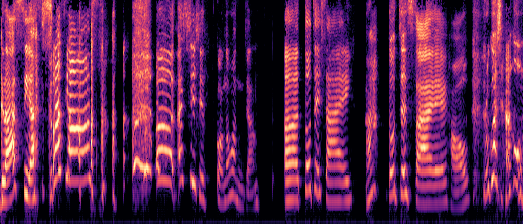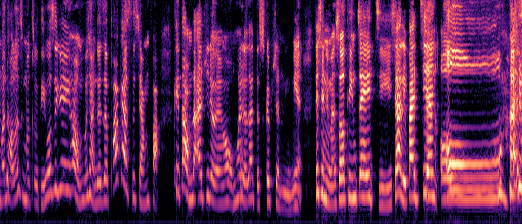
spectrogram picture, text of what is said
，Gracias，Gracias。呃，哎，谢谢，广东话怎么讲？呃，多谢晒啊。都在塞好。如果想要我们讨论什么主题，或是愿意和我们分享你对这个 podcast 的想法，可以到我们的 IG 留言哦，我们会留在 description 里面。谢谢你们收听这一集，下礼拜见哦，拜拜，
